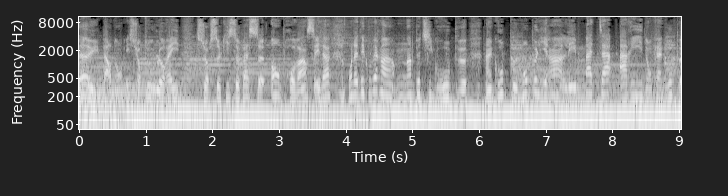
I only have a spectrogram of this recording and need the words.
L'œil, pardon, et surtout l'oreille sur ce qui se passe en province. Et là, on a découvert un, petit groupe, un groupe montpellierin, les Mata Hari, donc un groupe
